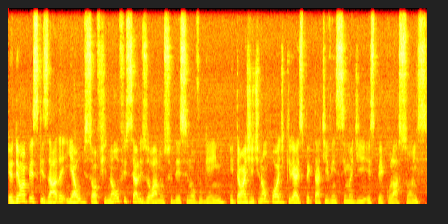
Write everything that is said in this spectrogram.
Eu dei uma pesquisada e a Ubisoft não oficializou o anúncio desse novo game. Então a gente não pode criar expectativa em cima de especulações.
